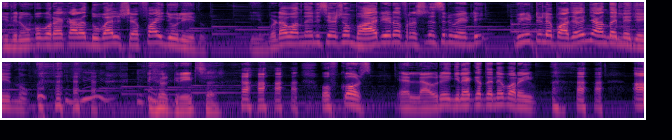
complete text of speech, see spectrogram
ഇതിനു മുമ്പ് കുറെ കാലം ദുബായിൽ ഷെഫായി ജോലി ചെയ്തു. ഇവിടെ വന്നതിന് ശേഷം ഭാര്യയുടെ ഫ്രഷ്നെസ്സിന് വേണ്ടി വീട്ടിലെ പാചകം ഞാൻ തന്നെ ചെയ്യുന്നു. You are great sir of course എല്ലാവരും ഇങ്ങനെയൊക്കെ തന്നെ പറയും. ആ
